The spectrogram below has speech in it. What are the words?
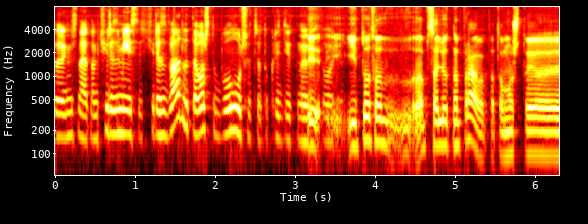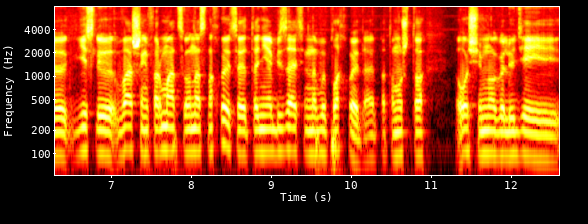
э, не знаю, там через месяц, через два для того, чтобы улучшить эту кредитную историю. И, и тут вы абсолютно правы, потому что э, если ваша информация у нас находится, это не обязательно вы плохой, да, потому что очень много людей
